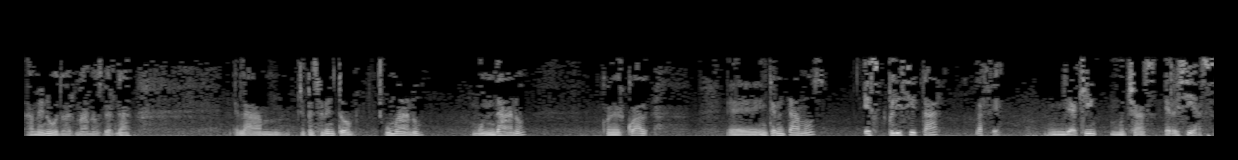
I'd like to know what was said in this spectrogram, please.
a menudo, hermanos, ¿verdad? el pensamiento humano, mundano, con el cual eh, intentamos explicitar la fe. De aquí muchas heresías,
